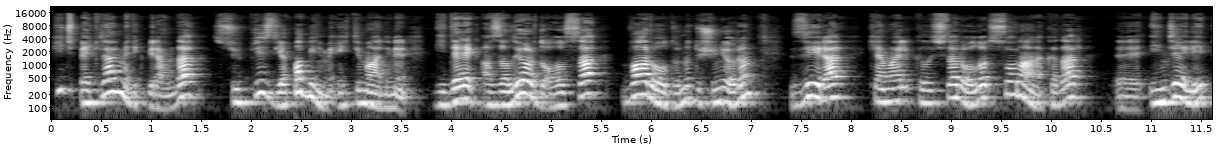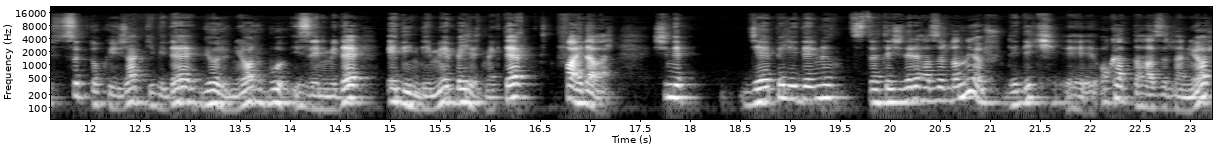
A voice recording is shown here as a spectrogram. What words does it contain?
hiç beklenmedik bir anda sürpriz yapabilme ihtimalinin giderek azalıyor da olsa var olduğunu düşünüyorum. Zira Kemal Kılıçdaroğlu son ana kadar e, inceleyip sık dokuyacak gibi de görünüyor. Bu izlenimi de edindiğimi belirtmekte fayda var. Şimdi CHP liderinin stratejileri hazırlanıyor dedik. E, o kat da hazırlanıyor.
